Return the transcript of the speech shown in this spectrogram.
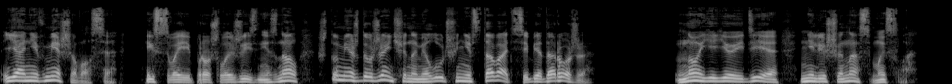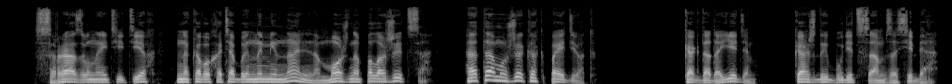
Я не вмешивался, из своей прошлой жизни знал, что между женщинами лучше не вставать себе дороже. Но ее идея не лишена смысла. Сразу найти тех, на кого хотя бы номинально можно положиться, а там уже как пойдет. Когда доедем, каждый будет сам за себя.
